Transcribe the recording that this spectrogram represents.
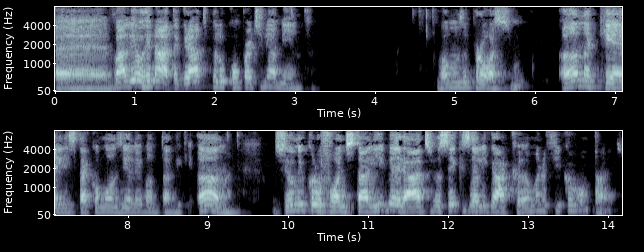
É, valeu, Renata. Grato pelo compartilhamento. Vamos no próximo. Ana Kelly está com a mãozinha levantada aqui. Ana, o seu microfone está liberado. Se você quiser ligar a câmera, fica à vontade.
